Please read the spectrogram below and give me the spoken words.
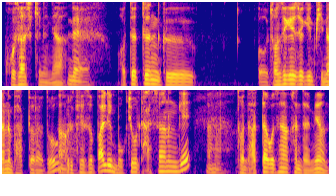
고사시키느냐. 네. 어쨌든 그 어, 전 세계적인 비난은 받더라도 어. 그렇게 해서 빨리 목적을 달성하는 게더 어. 낫다고 생각한다면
